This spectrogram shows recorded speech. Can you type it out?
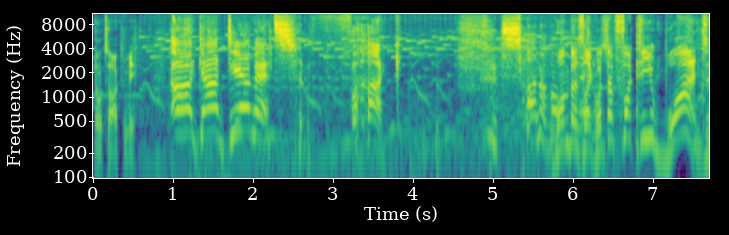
Don't talk to me. Oh, god damn it! Fuck! Son of a. Wumba's like, what the fuck do you want?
